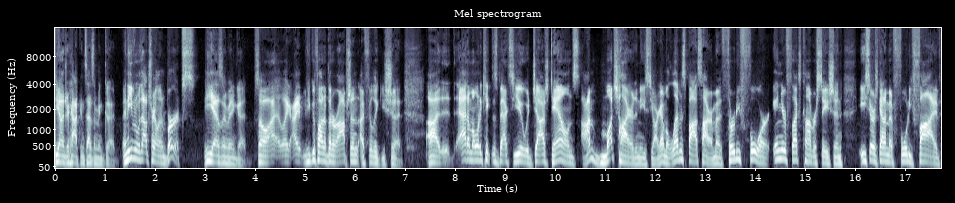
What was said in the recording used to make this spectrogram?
DeAndre Hopkins hasn't been good. And even without Treylon Burks, he hasn't been good. So I like I if you could find a better option, I feel like you should. Uh, Adam, I want to kick this back to you with Josh Downs. I'm much higher than ECR. I got him 11 spots higher. I'm at 34 in your flex conversation. ECR's got him at 45.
